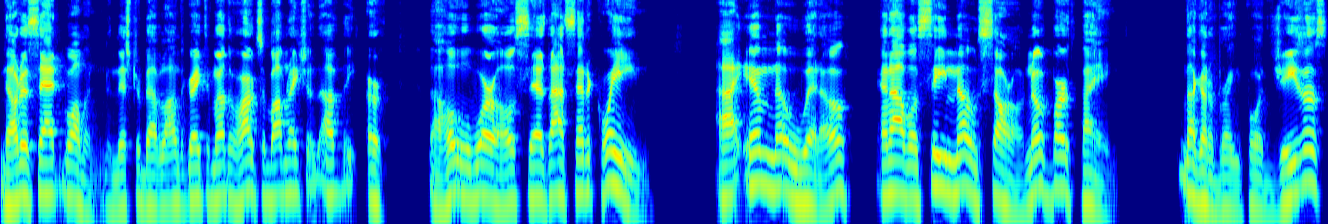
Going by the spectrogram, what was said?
Notice that woman, Mystery Babylon, the great, the mother of hearts, abomination of the earth. The whole world says, I set a queen. I am no widow, and I will see no sorrow, no birth pain. I'm not going to bring forth Jesus.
